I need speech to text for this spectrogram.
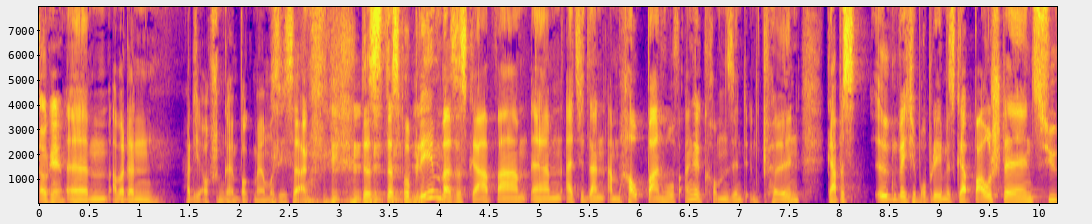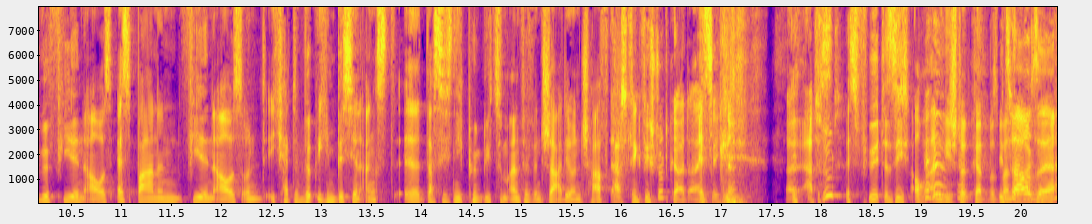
Okay. Ähm, aber dann hatte ich auch schon keinen Bock mehr, muss ich sagen. Das, das Problem, was es gab, war, ähm, als wir dann am Hauptbahnhof angekommen sind in Köln, gab es irgendwelche Probleme. Es gab Baustellen, Züge fielen aus, S-Bahnen fielen aus und ich hatte wirklich ein bisschen Angst, äh, dass ich es nicht pünktlich zum Anpfiff ins Stadion schaffe. Das klingt wie Stuttgart eigentlich, Es- ne? Äh, absolut. Es, es fühlte sich auch an wie Stuttgart, muss man zu sagen. Hause, ja?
